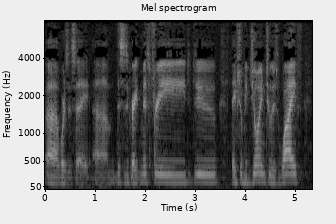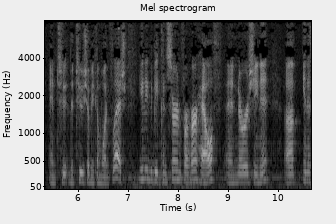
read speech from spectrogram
uh, where does it say? Um, this is a great mystery to do. They shall be joined to his wife, and to, the two shall become one flesh. You need to be concerned for her health and nourishing it uh, in a,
